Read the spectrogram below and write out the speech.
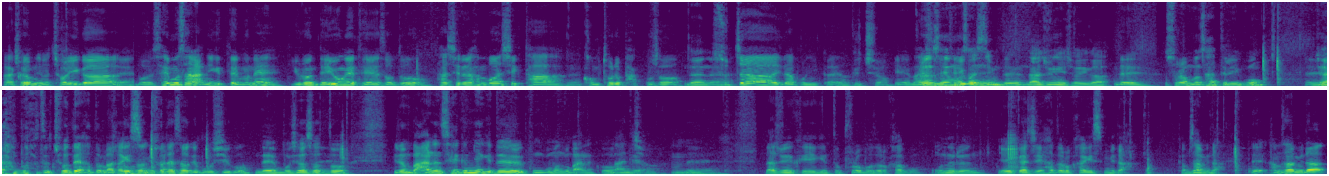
아, 그렇죠? 그럼요. 저희가 네. 뭐 세무사는 아니기 때문에 이런 내용에 대해서도 사실은 한 번씩 다 네. 검토를 받고서 네네. 숫자이다 보니까요. 그렇죠. 예, 그런 드리고 세무사님들 나중에 저희가 네. 술 한번 사드리고 네. 네. 네, 제가 한 번 더 초대하도록 하겠습니다. 초대석에 모시고 네 모셔서 네. 또 이런 많은 세금 얘기들 궁금한 거 많을 것 많죠. 같아요. 음. 네. 나중에 그 얘기는 또 풀어보도록 하고 오늘은 여기까지 하도록 하겠습니다. 감사합니다. 네, 감사합니다.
